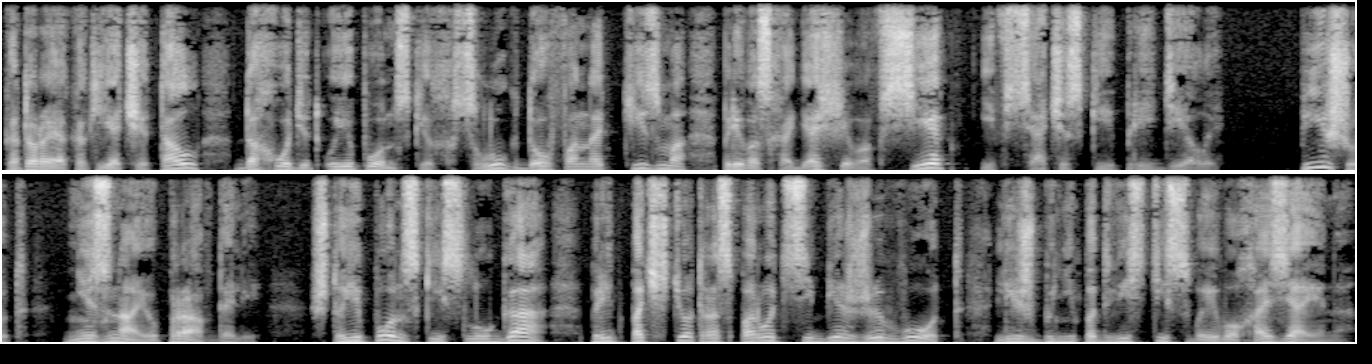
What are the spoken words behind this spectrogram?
которая, как я читал, доходит у японских слуг до фанатизма, превосходящего все и всяческие пределы. Пишут, не знаю, правда ли, что японский слуга предпочтет распороть себе живот, лишь бы не подвести своего хозяина.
